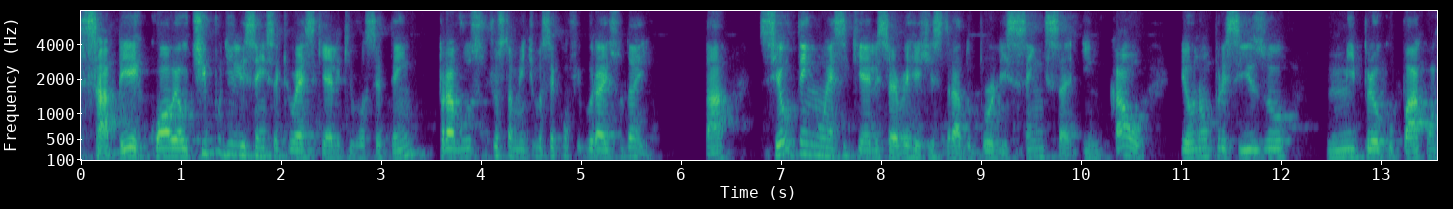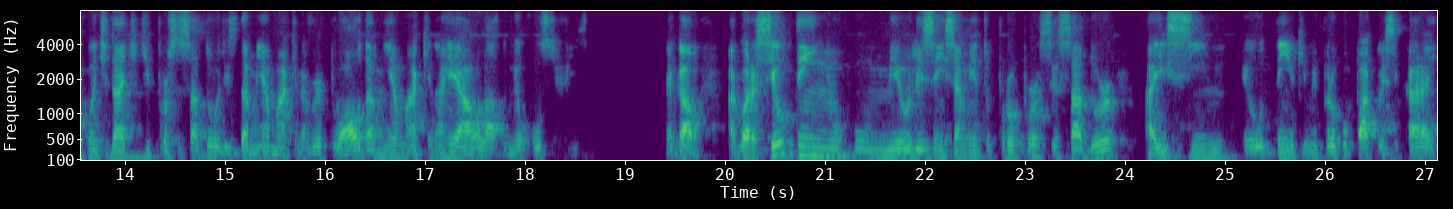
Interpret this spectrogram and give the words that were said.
saber qual é o tipo de licença que o SQL que você tem para justamente você configurar isso daí, tá? Se eu tenho um SQL Server registrado por licença em CAL, eu não preciso me preocupar com a quantidade de processadores da minha máquina virtual, da minha máquina real lá, do meu host físico. Legal. Agora, se eu tenho o meu licenciamento pro processador, aí sim eu tenho que me preocupar com esse cara aí.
